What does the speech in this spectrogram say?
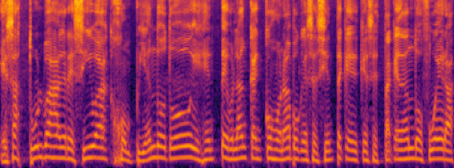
Esas turbas agresivas rompiendo todo y gente blanca encojonada porque se siente que, que se está quedando fuera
